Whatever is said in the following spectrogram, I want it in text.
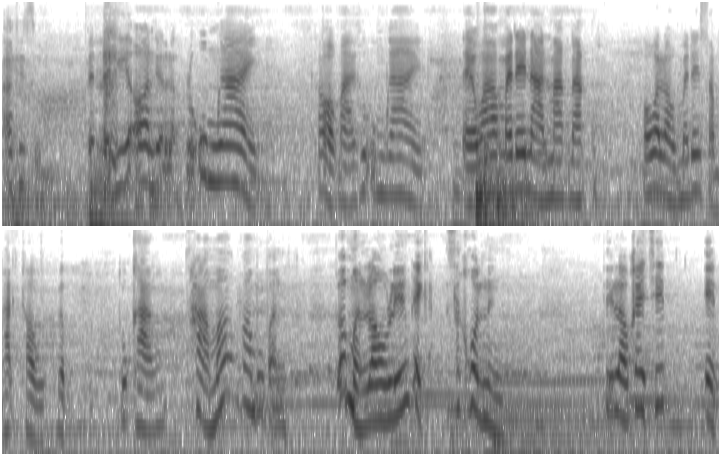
มากที่สุด เป็นอะไรที่อ้อนเนี่ยเราอุ้มง่ายเขาออกมาคืออุ้มง่าย แต่ว่าไม่ได้นานมากนัก เพราะว่าเราไม่ได้สัมผัสเขาเกือบทุกครั้ง ถามว่าความผูกพันก็เหมือนเราเลี้ยงเด็กสักคนหนึ่ง ที่เราใกล้ชิดเอ็ด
